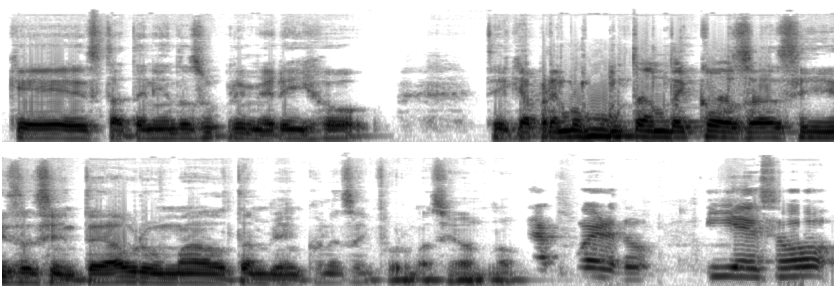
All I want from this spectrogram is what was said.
que está teniendo su primer hijo tiene que aprender un montón de cosas y se siente abrumado también con esa información, ¿no? De acuerdo. Y eso,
